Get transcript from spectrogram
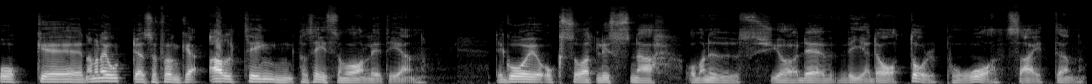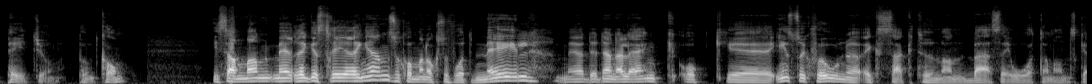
Och eh, när man har gjort det så funkar allting precis som vanligt igen. Det går ju också att lyssna om man nu gör det via dator på sajten patreon.com. I samband med registreringen så kommer man också få ett mail med denna länk och eh, instruktioner exakt hur man bär sig åt när man ska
